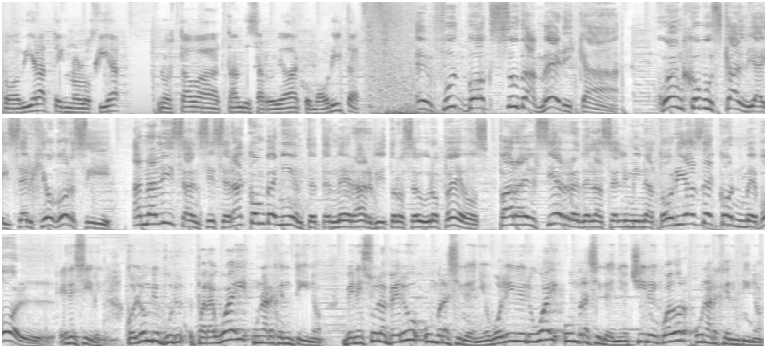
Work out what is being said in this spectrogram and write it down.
todavía la tecnología no estaba tan desarrollada como ahorita. En Footbox Sudamérica, Juanjo Buscalia y Sergio Gorsi analizan si será conveniente tener árbitros europeos para el cierre de las eliminatorias de Conmebol. Es decir, Colombia, Paraguay, un argentino. Venezuela, Perú, un brasileño. Bolivia, Uruguay, un brasileño. Chile, Ecuador, un argentino.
